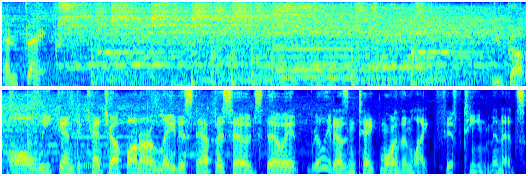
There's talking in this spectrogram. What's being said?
And thanks. You've got all weekend to catch up on our latest episodes, though it really doesn't take more than like 15 minutes.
